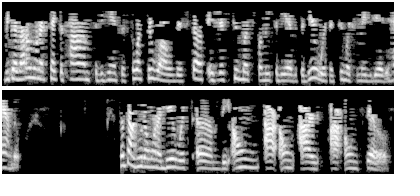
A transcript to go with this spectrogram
because I don't want to take the time to begin to sort through all of this stuff. It's just too much for me to be able to deal with and too much for me to be able to handle. Sometimes we don't want to deal with um, the own our own our our own selves.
